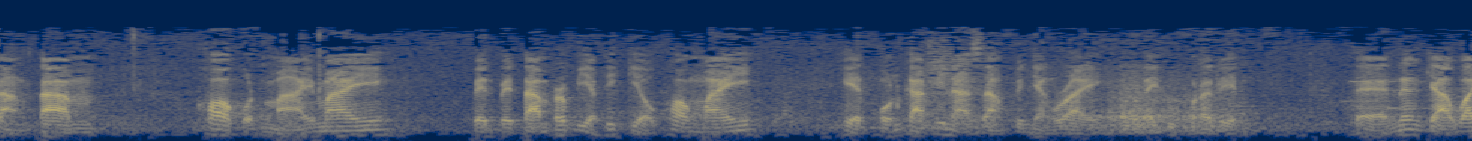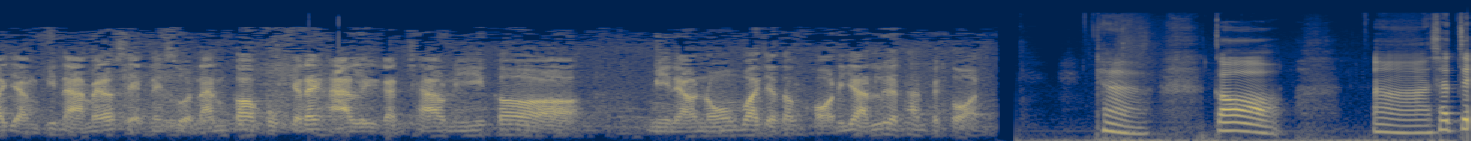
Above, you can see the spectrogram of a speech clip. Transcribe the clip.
สั่งตามข้อกฎหมายไหมเป็นไปตามระเบียบที่เกี่ยวข้องไหมเหตุผลการพิจารณาสั่งเป็นอย่างไรในทุกประเด็น แต่เนื่องจากว่ายังพิจารณาไม่แล้วเสร็จในส่วนนั้น ก็คงจะได้หาลือกันเช้านี้ก็มีแนวโน้มว่าจะต้องขออนุญาตเลื่อนท่านไปก่อน ค่ะ ก็ชัดเจ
